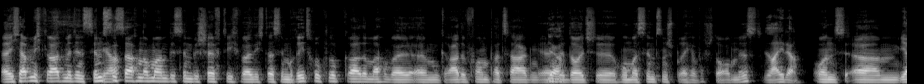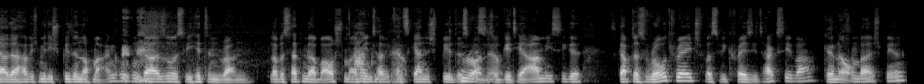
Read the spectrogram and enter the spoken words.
äh, ich habe mich gerade mit den Ja. Simpsons-Sachen noch mal ein bisschen beschäftigt, weil ich das im Retro-Club gerade mache, weil ähm, gerade vor ein paar Tagen äh, Ja. der deutsche Homer Simpson-Sprecher verstorben ist. leider. Und ähm, ja, da habe ich mir die Spiele noch mal angeguckt und da sowas wie Hit and Run. Ich glaube, das hatten wir aber auch schon mal Hatten- erwähnt, habe ich ja. ganz gerne gespielt. Das ist so ja. GTA-mäßige. Es gab das Road Rage, was wie Crazy Taxi war, Genau. zum Beispiel.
